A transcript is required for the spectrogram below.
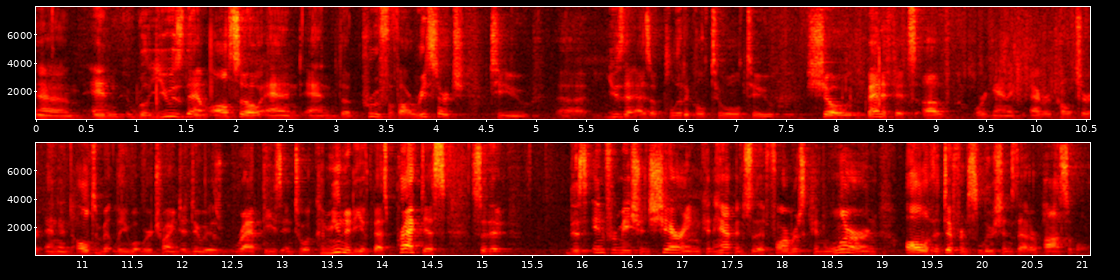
Um, and we'll use them also and, and the proof of our research to uh, use that as a political tool to show the benefits of organic agriculture. And then ultimately what we're trying to do is wrap these into a community of best practice so that this information sharing can happen so that farmers can learn all of the different solutions that are possible.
